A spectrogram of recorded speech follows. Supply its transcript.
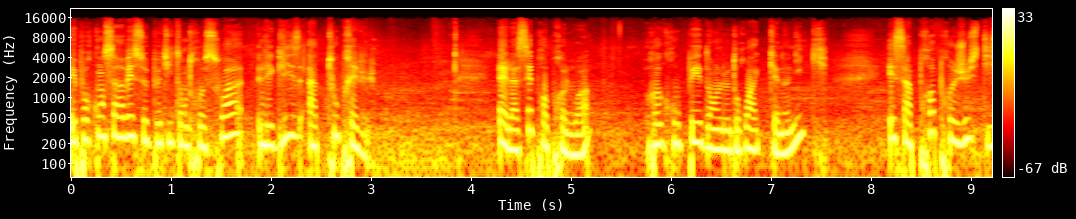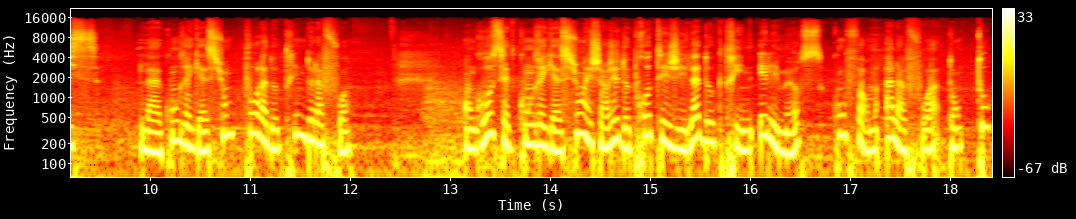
Et pour conserver ce petit entre-soi, l'Église a tout prévu. Elle a ses propres lois, regroupées dans le droit canonique, et sa propre justice, la congrégation pour la doctrine de la foi. En gros, cette congrégation est chargée de protéger la doctrine et les mœurs conformes à la foi dans tout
